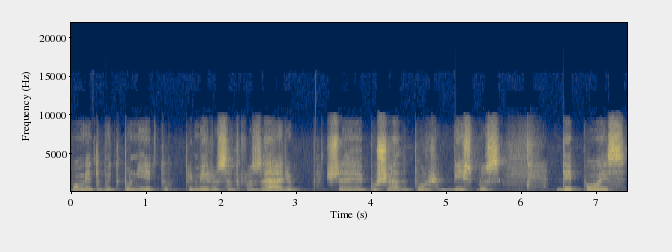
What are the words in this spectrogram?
Momento muito bonito, primeiro o Santo Rosário, puxado por bispos, depois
